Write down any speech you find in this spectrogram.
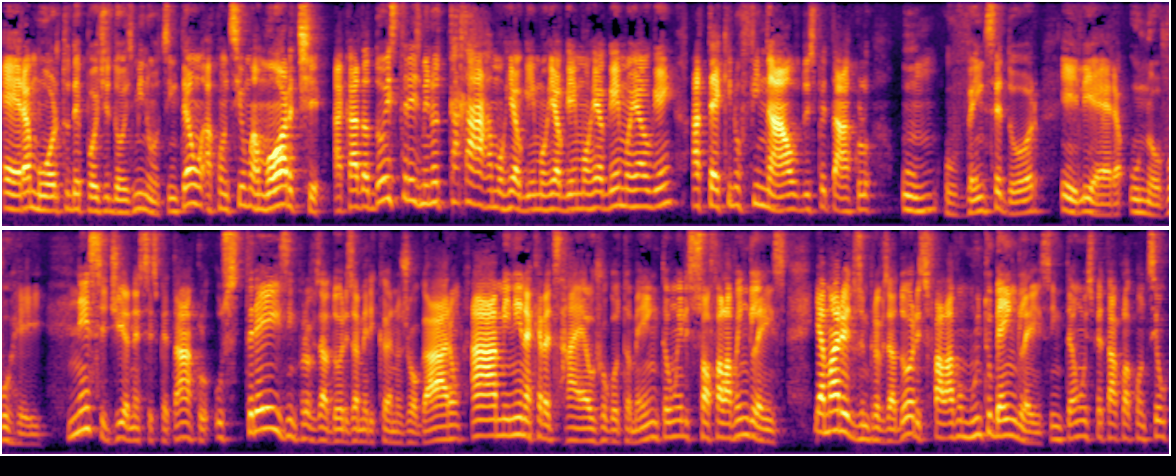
era morto depois de dois minutos. Então acontecia uma morte a cada dois, três minutos, tá, tá, morria alguém, morria alguém, morria alguém, morria alguém, até que no final do espetáculo, um, o vencedor, ele era o novo rei. Nesse dia, nesse espetáculo, os três improvisadores americanos jogaram, a menina que era de Israel jogou também, então eles só falavam inglês. E a maioria dos improvisadores falavam muito bem inglês, então o espetáculo aconteceu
